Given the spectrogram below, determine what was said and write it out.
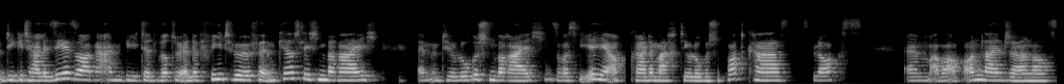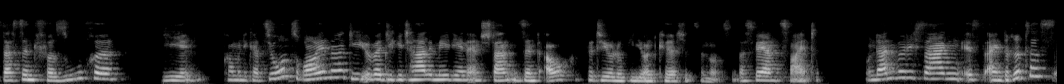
digitale Seelsorge anbietet, virtuelle Friedhöfe im kirchlichen Bereich, ähm, im theologischen Bereich, sowas wie ihr hier auch gerade macht, theologische Podcasts, Blogs, ähm, aber auch Online-Journals, das sind Versuche, die Kommunikationsräume, die über digitale Medien entstanden sind, auch für Theologie und Kirche zu nutzen. Das wäre ein zweites. Und dann würde ich sagen, ist ein drittes,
